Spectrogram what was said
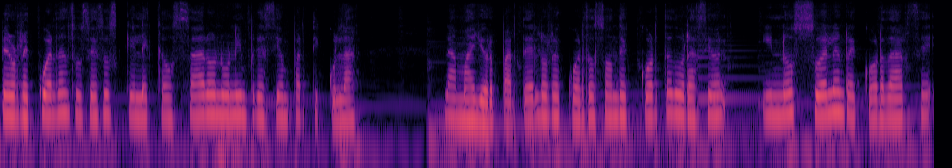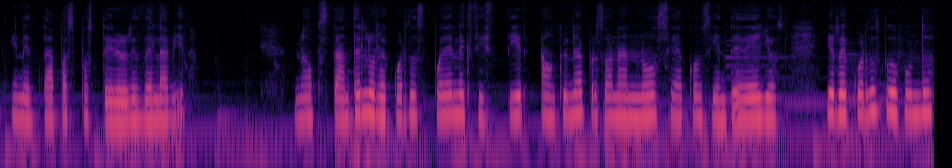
pero recuerdan sucesos que le causaron una impresión particular. La mayor parte de los recuerdos son de corta duración y no suelen recordarse en etapas posteriores de la vida. No obstante, los recuerdos pueden existir aunque una persona no sea consciente de ellos y recuerdos profundos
